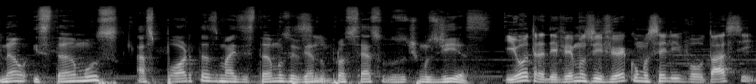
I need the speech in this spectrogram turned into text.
Não, estamos às portas, mas estamos vivendo Sim. o processo dos últimos dias. E outra, devemos viver como se ele voltasse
